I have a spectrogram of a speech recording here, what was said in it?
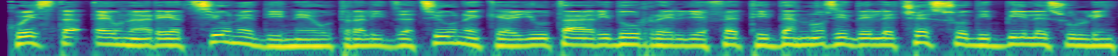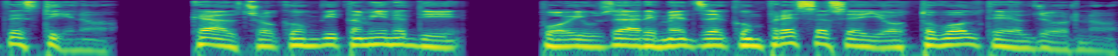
Questa è una reazione di neutralizzazione che aiuta a ridurre gli effetti dannosi dell'eccesso di bile sull'intestino. Calcio con vitamina D. Puoi usare mezza compressa 6-8 volte al giorno.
